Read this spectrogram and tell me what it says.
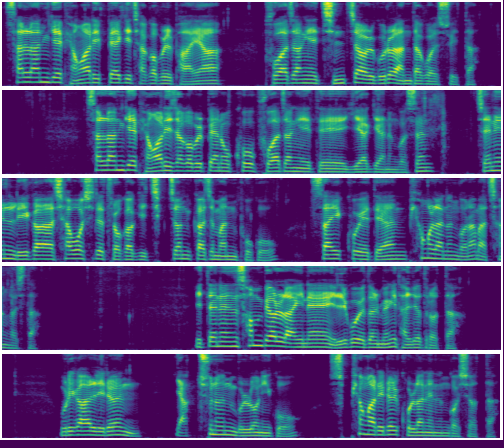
산란계 병아리 빼기 작업을 봐야 부화장의 진짜 얼굴을 안다고 할 수 있다. 산란계 병아리 작업을 빼놓고 부화장에 대해 이야기하는 것은 제닌 리가 샤워실에 들어가기 직전까지만 보고 사이코에 대한 평을 하는 거나 마찬가지다. 이때는 선별 라인에 7, 8명이 달려들었다. 우리가 할 일은 약추는 물론이고 수평아리를 골라내는 것이었다.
